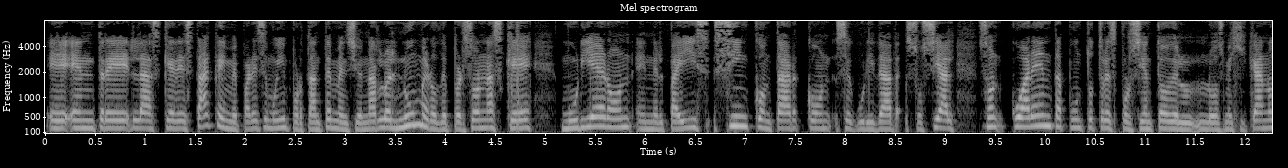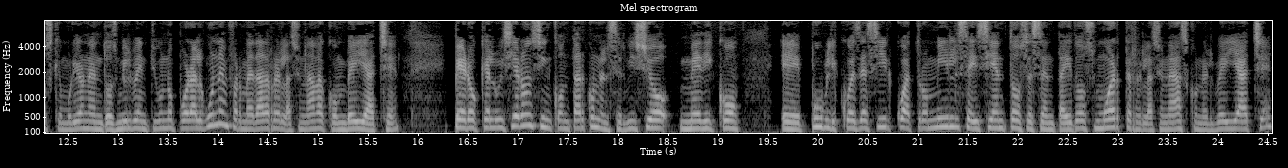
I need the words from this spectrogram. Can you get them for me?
eh, entre las que destaca, y me parece muy importante mencionarlo, el número de personas que murieron en el país sin contar con seguridad social. Son 40.3% de los mexicanos que murieron en 2021 por alguna enfermedad relacionada con VIH, pero que lo hicieron sin contar con el servicio médico eh, público, es decir, 4.662 muertes relacionadas con el VIH,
